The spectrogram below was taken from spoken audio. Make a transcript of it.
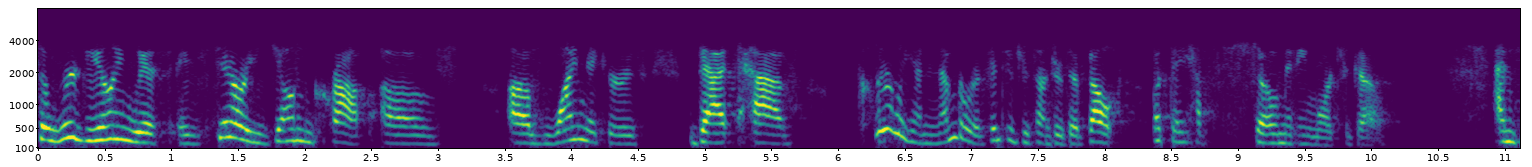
So we're dealing with a very young crop of of winemakers that have clearly a number of vintages under their belt, but they have so many more to go. And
